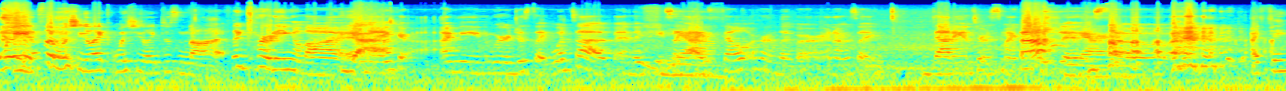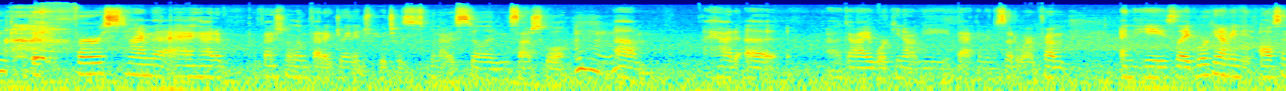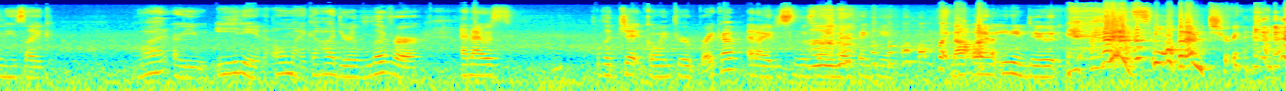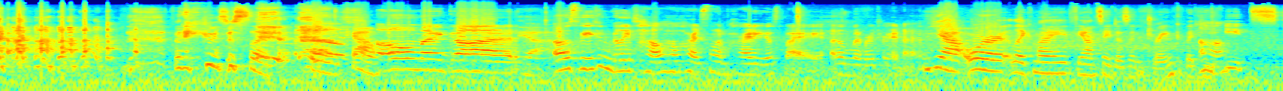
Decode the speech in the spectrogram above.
Wait, so was she like? Was she like just not? like partying a lot, Yeah. and like I mean, we were just like, what's up? And then Kate's like, I felt her liver, and I was like, that answers my question. Yeah. So I think the first time that I had a professional lymphatic drainage, which was when I was still in massage school, Mm-hmm. um, I had a, a guy working on me back in Minnesota where I'm from, and he's like working on me, and all of a sudden he's like, What are you eating? Oh my God, your liver. And I was legit going through a breakup, and I just was laying there thinking, Oh It's not what I'm eating, dude. it's what I'm drinking. but he was just like, Holy cow. Oh my god. Yeah. Oh, so you can really tell how hard someone parties by a liver drainage. Yeah, or like my fiance doesn't drink, but he Uh-huh. eats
